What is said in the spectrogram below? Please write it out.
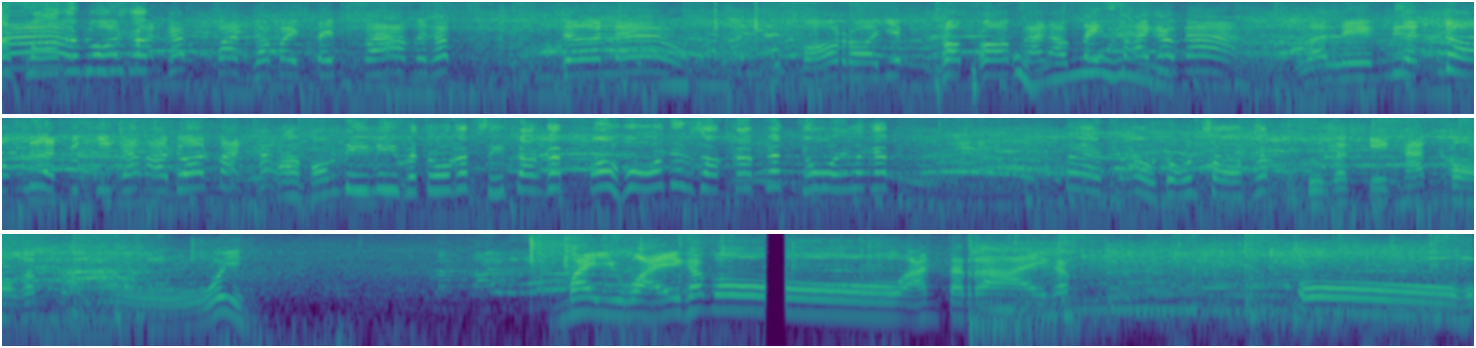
มันขวาครับโดดูนนะคฟัรับนครับฟันเข้าไปเต็มกรามเลยครับ เดินแล้วคุณหมอรอเย็บพร้อมๆกันเอาเตะซ้ายเข้าหน้าละเลงเลือดนองเลือดจริงๆครับเอาโดนหมัดครับอ่าของดีมีอยู่กับตัวครับสีตรังครับโอ้โหดึงศอกกลับครับโชยแล้วครับแม่เอ้าโดนศอกครับดูกางเกงฮาร์ดคอร์ครับโอ้ยไม่ไหวครับโอ้อันตรายครับ โอ้โห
